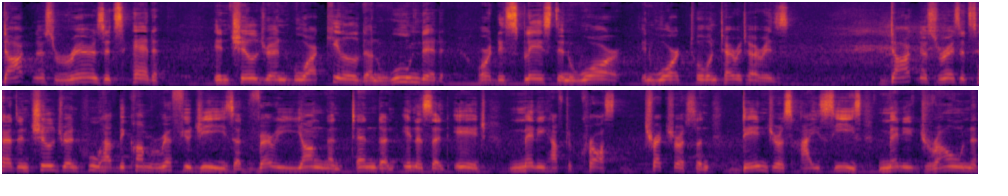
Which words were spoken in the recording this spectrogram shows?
Darkness rears its head in children who are killed and wounded or displaced in war, in war torn territories. Darkness raises its head in children who have become refugees at very young and tender and innocent age. Many have to cross treacherous and dangerous high seas. Many drown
